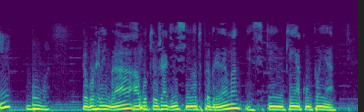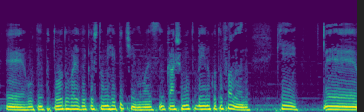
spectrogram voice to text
e boa. Eu vou relembrar algo que eu já disse em outro programa. Quem, quem acompanha é, o tempo todo vai ver que eu estou me repetindo, mas encaixa muito bem no que eu estou falando. Que é,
